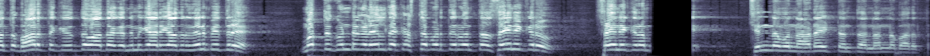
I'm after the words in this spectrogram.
ಮತ್ತು ಭಾರತಕ್ಕೆ ಯುದ್ಧವಾದಾಗ ನಿಮಗೆ ಯಾರಿಗಾದ್ರೂ ನೆನಪಿದ್ರೆ, ಮದ್ದು ಗುಂಡುಗಳಿಲ್ಲದೆ ಕಷ್ಟಪಡ್ತಿರುವಂಥ ಸೈನಿಕರು, ಸೈನಿಕರ ಚಿನ್ನವನ್ನು ಅಡ ಇಟ್ಟಂತ ನನ್ನ ಭಾರತ.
